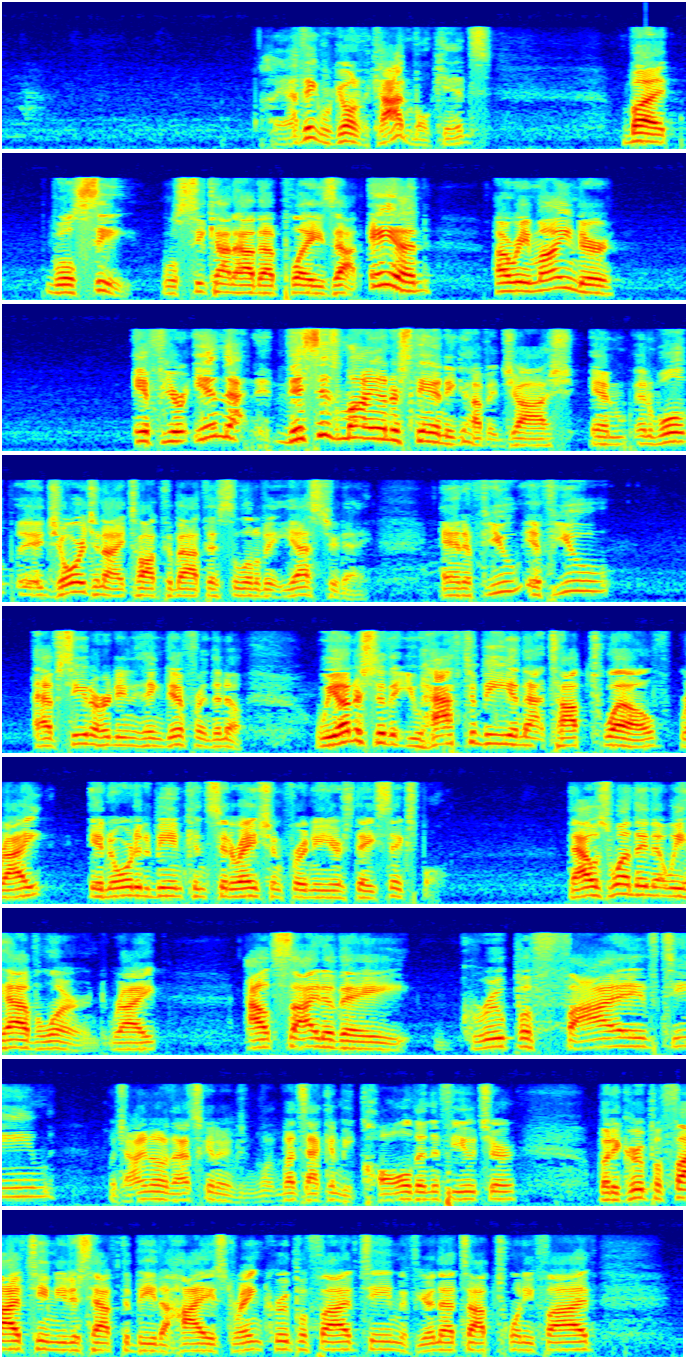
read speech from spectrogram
I think we're going to the Cotton Bowl, kids. But we'll see. We'll see kind of how that plays out. And a reminder if you're in that, this is my understanding of it, Josh, and and we'll uh, George and I talked about this a little bit yesterday. And if you if you have seen or heard anything different, then no. We understood that you have to be in that top twelve, right, in order to be in consideration for a New Year's Day Six Bowl. That was one thing that we have learned, right? Outside of a group of five team, which I know that's gonna what's that gonna be called in the future. But a group of five team, you just have to be the highest ranked group of five team. If you're in that top 25,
